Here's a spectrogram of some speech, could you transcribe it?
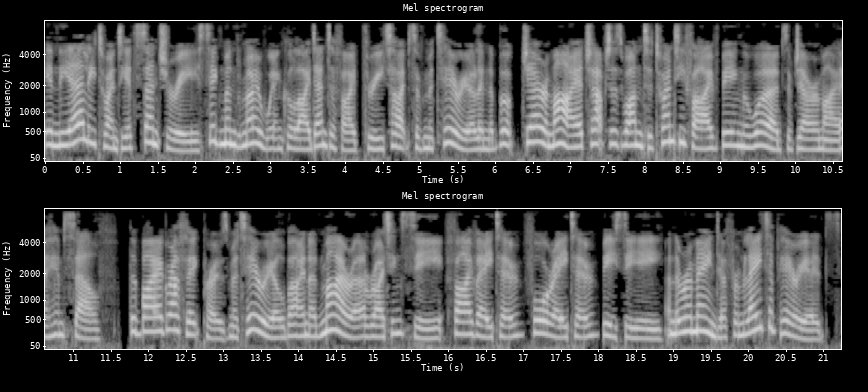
In the early 20th century Sigmund Mowinckel identified three types of material in the book, Jeremiah chapters 1 to 25 being the words of Jeremiah himself the biographic prose material by an admirer writing c. 580-480 BCE, and the remainder from later periods.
